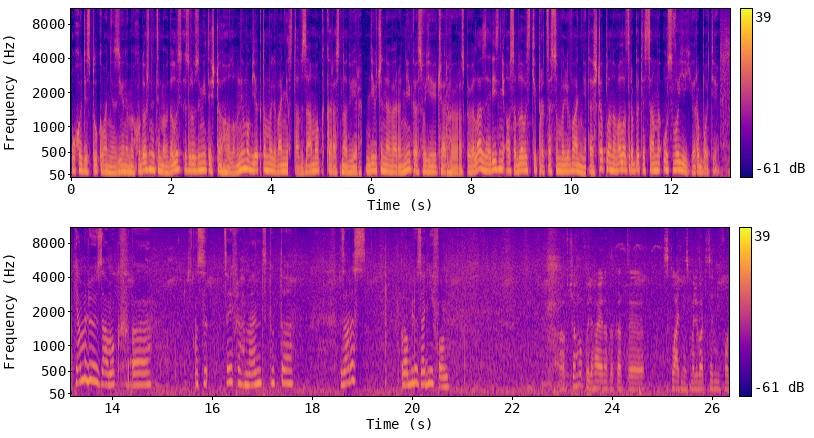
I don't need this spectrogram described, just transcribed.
У ході спілкування з юними художницями вдалося зрозуміти, що головним об'єктом малювання став замок Краснодвір. Дівчина Вероніка своєю чергою розповіла за різні особливості процесу малювання та що планувала зробити саме у своїй роботі. Я малюю замок. Е, Ось цей фрагмент тут. е, Зараз роблю задній фон. А В чому полягає, наприклад, е, складність малювати задній фон?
